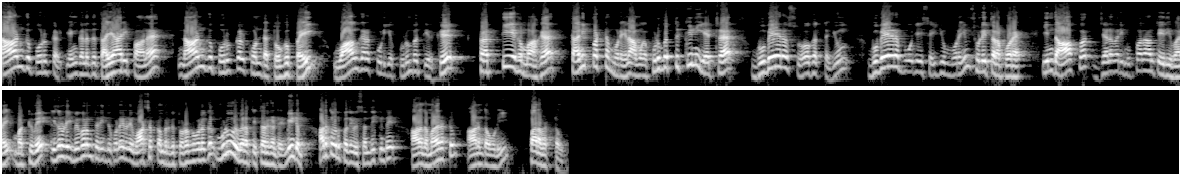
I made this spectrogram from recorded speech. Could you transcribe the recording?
நான்கு பொருட்கள் எங்களது தயாரிப்பான நான்கு பொருட்கள் கொண்ட தொகுப்பை வாங்கக்கூடிய குடும்பத்திற்கு பிரத்யேகமாக தனிப்பட்ட முறையில் அவங்க குடும்பத்துக்குன்னு ஏற்ற குபேர ஸ்லோகத்தையும் குபேர பூஜை செய்யும் முறையும் சொல்லித்தர இந்த ஆஃபர் ஜனவரி முப்பதாம் தேதி வரை மட்டுமே. இதனுடைய விவரம் தெரிந்து கொள்ள என்னுடைய வாட்ஸ்அப் நம்பருக்கு தொடர்பு கொள்ளுங்கள். முழு விவரத்தை தருகின்றேன். மீண்டும் அடுத்த ஒரு பதிவில் சந்திக்கின்றேன். ஆனந்த மலரட்டும். ஆனந்த ஒளி பரவட்டும்.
